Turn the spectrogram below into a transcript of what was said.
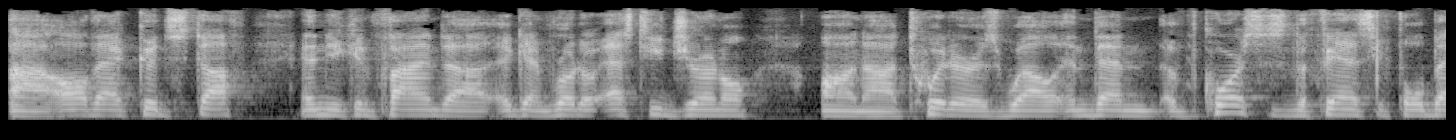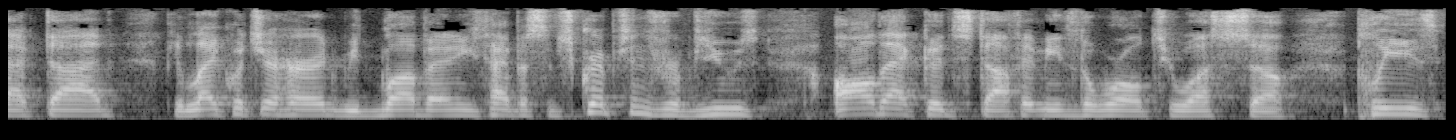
uh, all that good stuff. And you can find, uh, again, Roto ST Journal on uh, Twitter as well. And then, of course, this is the Fantasy Fullback Dive. If you like what you heard, we'd love any type of subscriptions, reviews, all that good stuff. It means the world to us. So please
